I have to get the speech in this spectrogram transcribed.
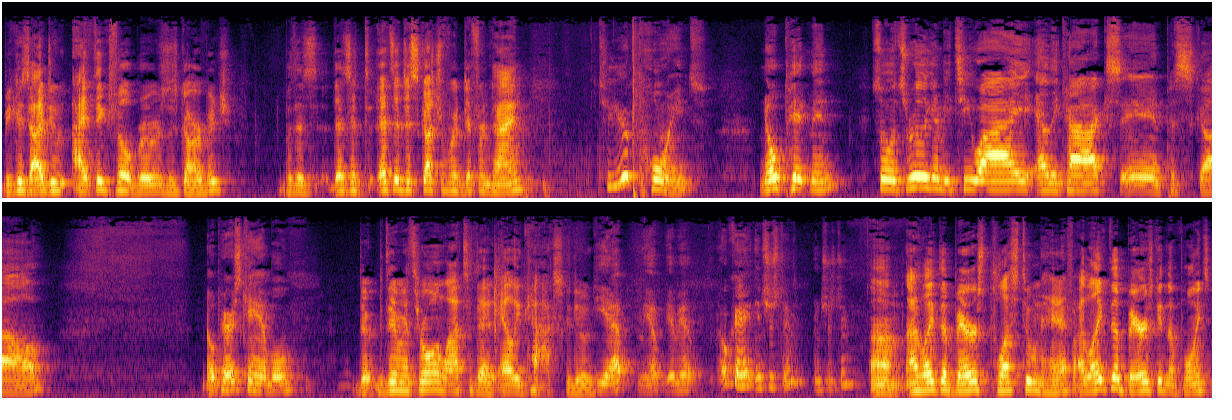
Because I do I think Philip Rivers is garbage, but that's that's a that's a discussion for a different time. To your point, no Pittman. So it's really going to be T.Y., Alie-Cox, and Pascal. No Parris Campbell. They're, they've been throwing a lot to that Alie-Cox dude. Yep, yep, yep, yep. Okay, interesting, interesting. Um, I like the Bears plus two and a half. I like the Bears getting the points.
